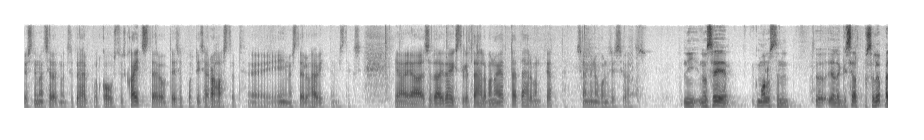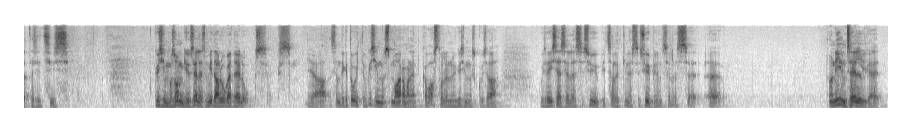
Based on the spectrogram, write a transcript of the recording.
just nimelt selles mõttes, et ühelt poolt kohustus kaitsta elu, teiselt poolt ise rahastad eh, inimeste elu hävitamist, eks. ja, ja seda ei tohiks tegelikult tähelepanu jätta, tähelepanuta jätta, see on minupoolne sissejuhatus. nii, no see, kui ma alustan nüüd äh, jällegi sealt, kus sa lõpetasid, siis küsimus ongi ju selles, mida lugeda eluks, eks. ja see on tegelikult huvitav küsimus, ma arvan, et ka vastuoluline küsimus, kui sa, kui sa ise sellesse süübid, sa oled kindlasti süübinud sellesse. Äh, on ilmselge, et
